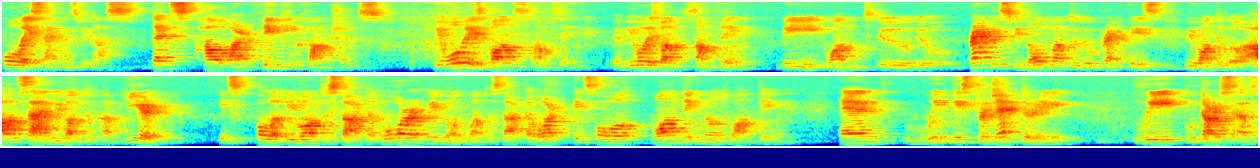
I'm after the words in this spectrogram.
always happens with us. That's how our thinking functions. We always want something. We always want something. We want to do practice, we don't want to do practice, we want to go outside, we want to come here. It's all, we want to start a war, we don't want to start a war. It's all wanting, not wanting. And with this trajectory, we put ourselves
